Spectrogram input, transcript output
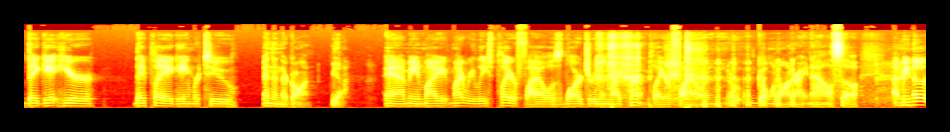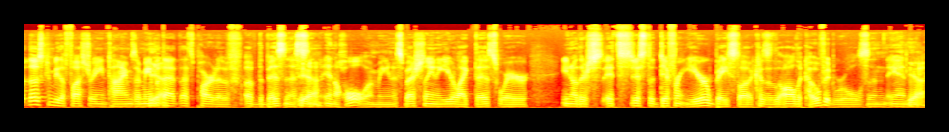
they get here, they play a game or two, and then they're gone. Yeah. And I mean, my my release player file is larger than my current player file and going on right now. So, I mean, th- those can be the frustrating times. I mean, Yeah. but that that's part of of the business Yeah. in, in a whole. I mean, especially in a year like this where you know there's it's just a different year based on because of all the COVID rules and and Yeah.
